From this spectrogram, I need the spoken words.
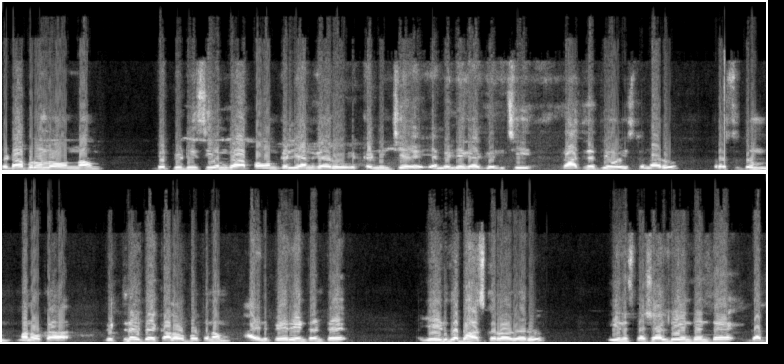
పిఠాపురంలో ఉన్నాం. డిప్యూటీ సీఎం గా పవన్ కళ్యాణ్ గారు ఇక్కడి నుంచే ఎమ్మెల్యేగా గెలిచి ప్రాతినిధ్యం వహిస్తున్నారు. ప్రస్తుతం మనం ఒక వ్యక్తిని అయితే కలవబోతున్నాం. ఆయన పేరు ఏంటంటే ఏడిద భాస్కర్ రావు గారు. ఈయన స్పెషాలిటీ ఏంటంటే గత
